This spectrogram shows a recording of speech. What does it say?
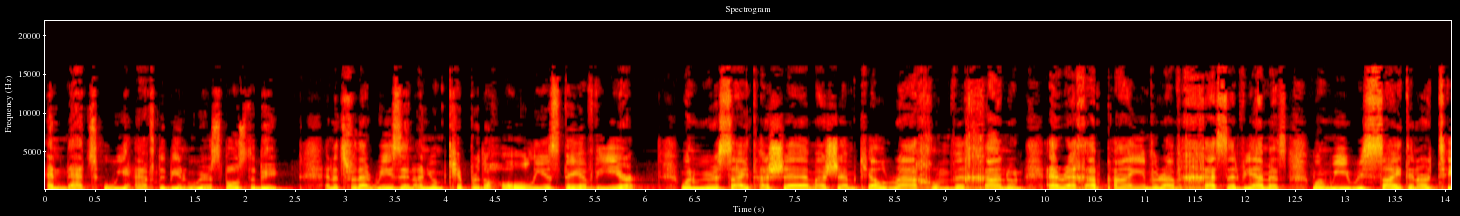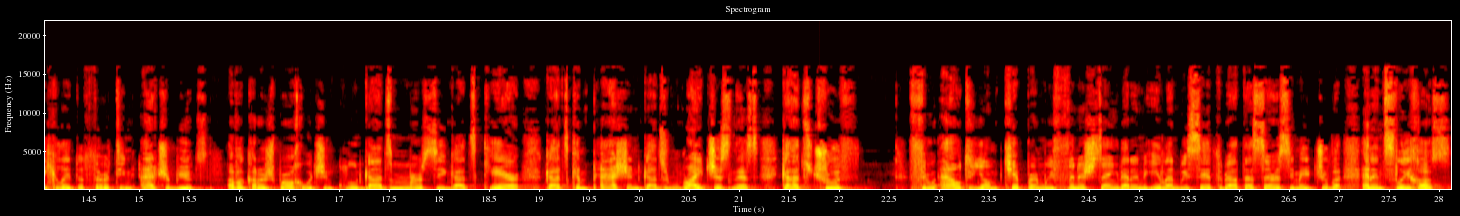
and that's who we have to be and who we are supposed to be. And it's for that reason on Yom Kippur, the holiest day of the year, when we recite Hashem, Hashem kel rachum v'chanun, erech apayim v'rav chesed v'emes, when we recite and articulate the 13 attributes of a Kadosh Baruch Hu, which include God's mercy, God's care, God's compassion, God's righteousness, God's truth, throughout Yom Kippur, and we finish saying that in Elan, we say it throughout the Aseret Tshuva and in Slichos.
